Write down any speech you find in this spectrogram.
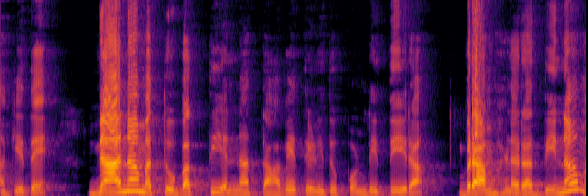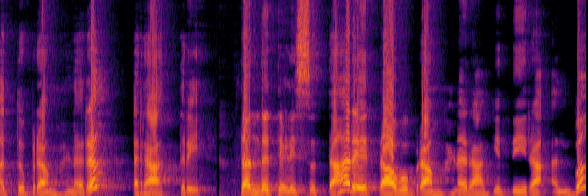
ಆಗಿದೆ ಜ್ಞಾನ ಮತ್ತು ಭಕ್ತಿಯನ್ನ ತಾವೇ ತಿಳಿದುಕೊಂಡಿದ್ದೀರಾ? ಬ್ರಾಹ್ಮಣರ ದಿನ ಮತ್ತು ಬ್ರಾಹ್ಮಣರ ರಾತ್ರಿ. ತಂದೆ ತಿಳಿಸುತ್ತಾರೆ, ತಾವು ಬ್ರಾಹ್ಮಣರಾಗಿದ್ದೀರಾ ಅಲ್ವಾ?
